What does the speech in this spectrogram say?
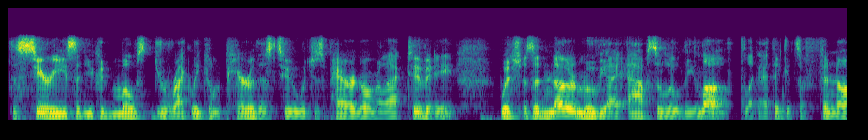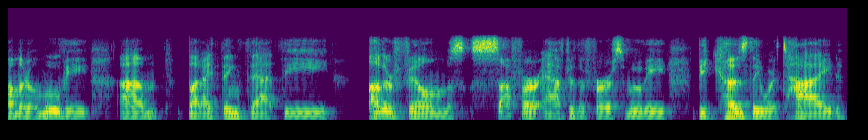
the series that you could most directly compare this to, which is Paranormal Activity, which is another movie I absolutely love. Like, I think it's a phenomenal movie. Um, but I think that the other films suffer after the first movie because they were tied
